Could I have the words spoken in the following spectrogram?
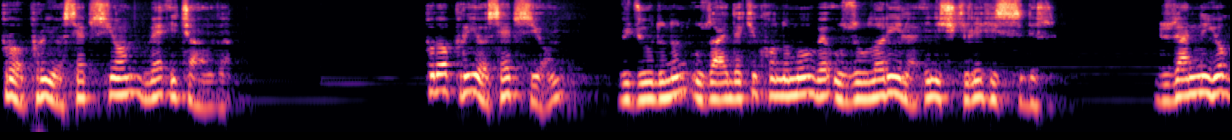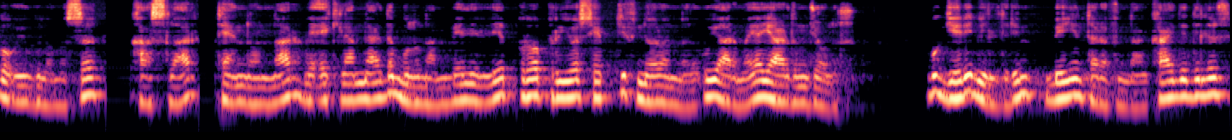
Propriosepsiyon ve iç algı. Propriosepsiyon, vücudunun uzaydaki konumu ve uzuvlarıyla ilişkili hissidir. Düzenli yoga uygulaması kaslar, tendonlar ve eklemlerde bulunan belirli proprioseptif nöronları uyarmaya yardımcı olur. Bu geri bildirim beyin tarafından kaydedilir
